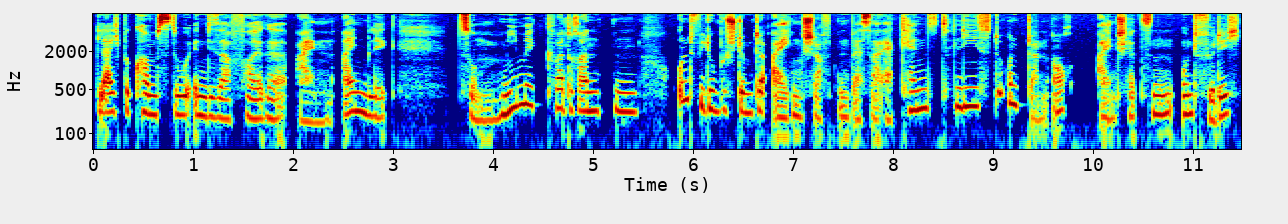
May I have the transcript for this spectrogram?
Gleich bekommst du in dieser Folge einen Einblick zum Mimikquadranten und wie du bestimmte Eigenschaften besser erkennst, liest und dann auch einschätzen und für dich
